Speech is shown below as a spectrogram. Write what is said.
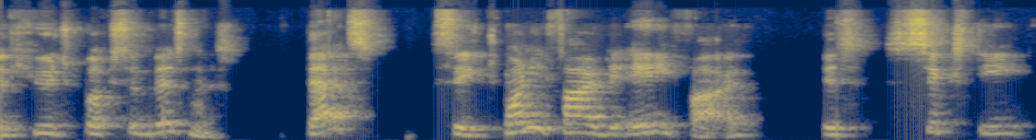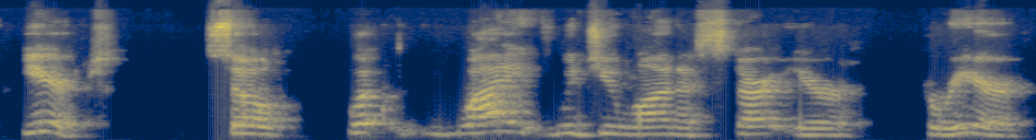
with huge books of business. That's see, 25 to 85 is 60 years. So what why would you want to start your career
